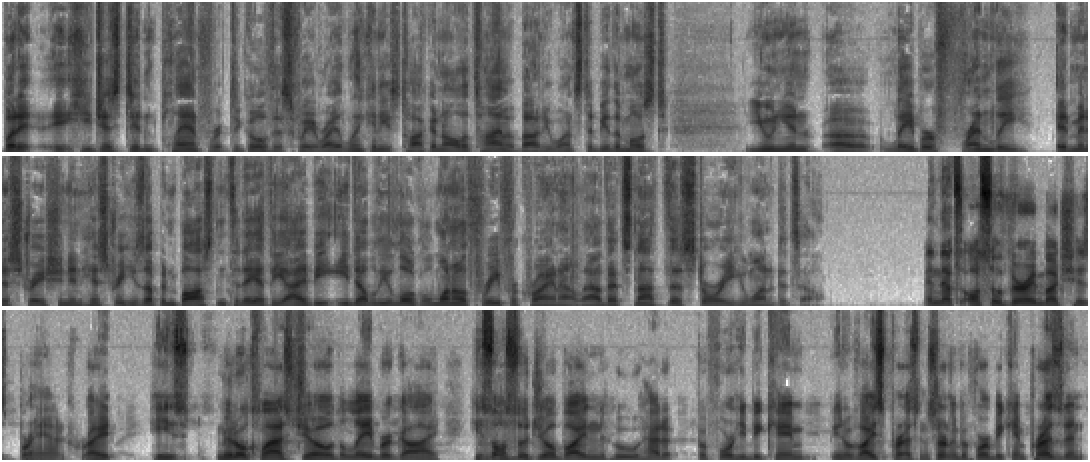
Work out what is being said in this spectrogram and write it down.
But it, it, he just didn't plan for it to go this way, right, Lincoln? He's talking all the time about he wants to be the most union, uh, labor friendly administration in history. He's up in Boston today at the IBEW Local 103 for crying out loud. That's not the story he wanted to tell. And that's also very much his brand, right? He's middle class Joe, the labor guy. He's mm-hmm. also Joe Biden, who had before he became, you know, vice president, certainly before he became president,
